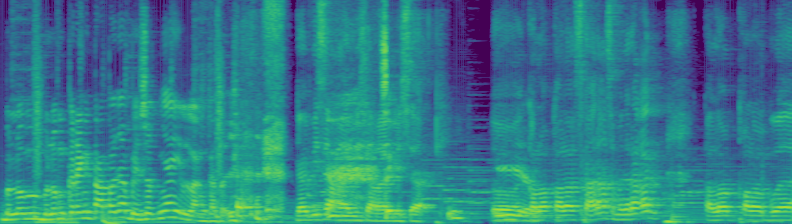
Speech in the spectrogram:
belum belum kering tatonya besoknya hilang katanya. Gak bisa, gak bisa, gak bisa. Tuh, Iya. kalau kalau sekarang sebenarnya kan kalau kalau gue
